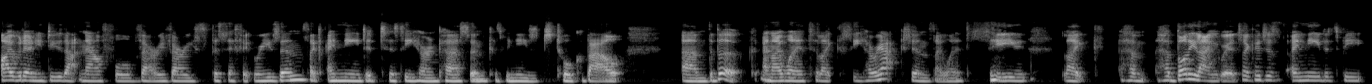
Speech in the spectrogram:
I would only do that now for very, very specific reasons. Like I needed to see her in person because we needed to talk about um, the book and I wanted to like see her reactions. I wanted to see like her, her body language. Like I just, I needed to be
